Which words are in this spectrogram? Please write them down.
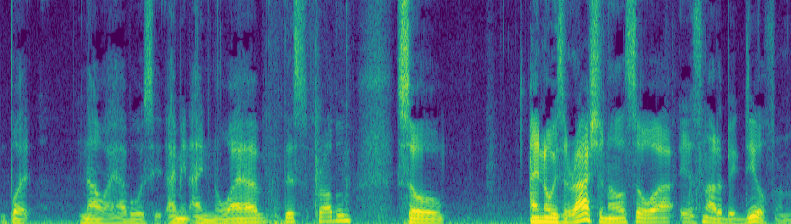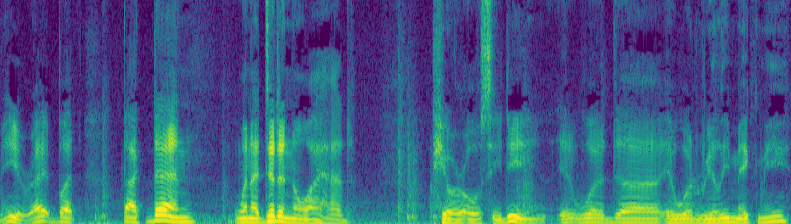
But now I have OCD. I mean, I know I have this problem, so I know he's irrational, so uh, it's not a big deal for me, right? But back then, when I didn't know I had pure OCD, it would uh, it would really make me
